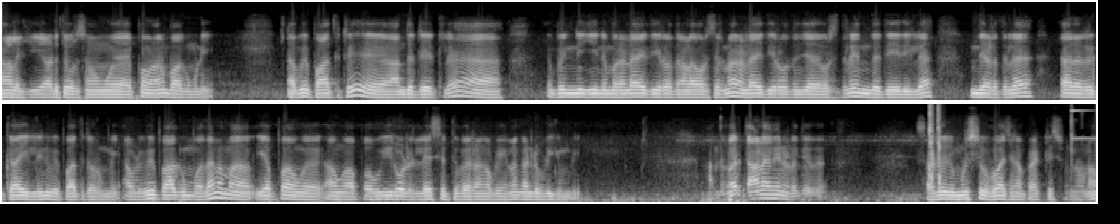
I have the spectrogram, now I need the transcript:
நாளைக்கு அடுத்த வருஷம் எப்போ வேணாலும் பார்க்க முடியும். அப்படியே பார்த்துட்டு அந்த டேட்டில் இப்போ இன்றைக்கி நம்ம ரெண்டாயிரத்தி இருபத்தி நாலாம் வருஷம்னா ரெண்டாயிரத்தி இருபத்தஞ்சாவது வருஷத்தில் இந்த தேதியில் இந்த இடத்துல யார் இருக்கா இல்லைன்னு போய் பார்த்துட்டு வர முடியும். அப்படி போய் பார்க்கும்போது தான் நம்ம எப்போ அவங்க அவங்க அப்பா உயிரோடு இல்லை செத்து போயிடுறாங்க அப்படின்லாம் கண்டுபிடிக்க முடியும். அந்த மாதிரி தானாகவே நடக்குது. சடோரி முடிச்சுட்டு உபாச்சனை ப்ராக்டிஸ் பண்ணோம்னா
